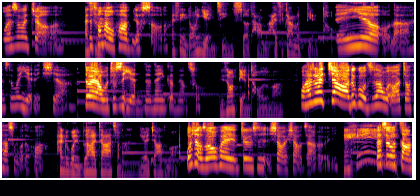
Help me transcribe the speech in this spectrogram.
我还是会叫啊。还是通常我话比较少了，还是你都用眼睛射他们，还是跟他们点头？没有啦，还是会演一下。对啊，我就是演的那一个，没有错。你是用点头的吗？我还是会叫啊。如果我知道我要叫他什么的话，他如果你不知道他叫他什么，你会叫他什么？我小时候会就是笑一笑这样而已。嘿嘿。但是我长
